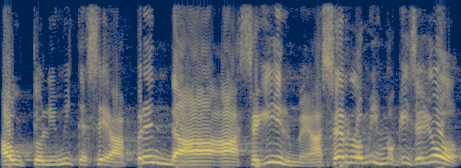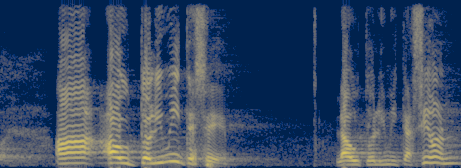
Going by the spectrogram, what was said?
autolimítese, aprenda a, seguirme, a hacer lo mismo que hice yo, a autolimítese. La autolimitación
